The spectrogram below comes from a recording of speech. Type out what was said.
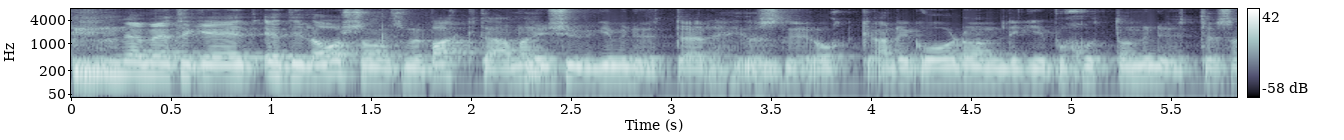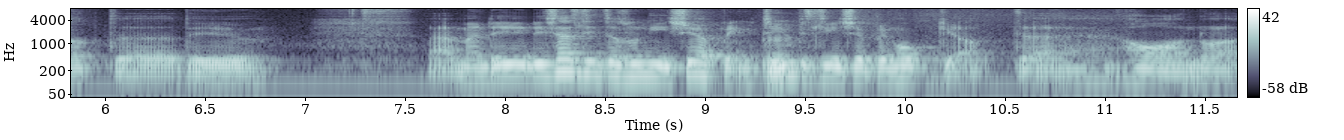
Nej, men jag tänker Ed- Eddie Larsson som är back där, han har ju 20 minuter just nu och Andy Gordon ligger ju på 17 minuter så att eh, det är ju... Nej, men det, det känns lite som Linköping, typiskt Linköping Hockey att eh, ha några,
